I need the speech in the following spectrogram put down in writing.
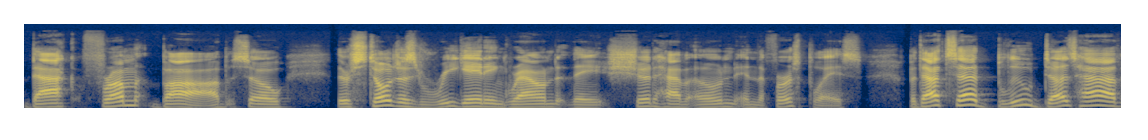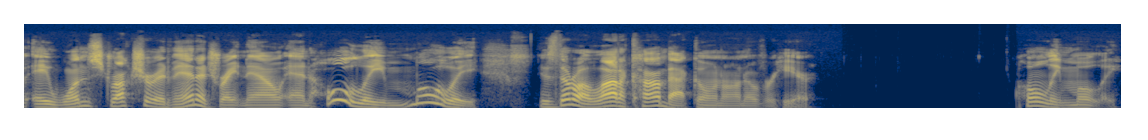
back from Bob, so they're still just regaining ground they should have owned in the first place. But that said, blue does have a one structure advantage right now, and holy moly, is there a lot of combat going on over here. Holy moly.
